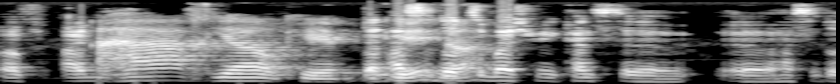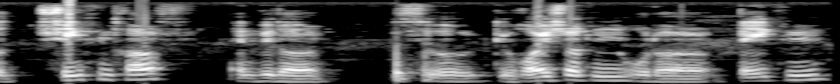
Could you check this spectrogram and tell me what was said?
auf einen. Ach, ja, okay. Dann okay, hast du dort ja. zum Beispiel, kannst du, äh, hast du dort Schinken drauf, entweder so geräucherten oder Bacon,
